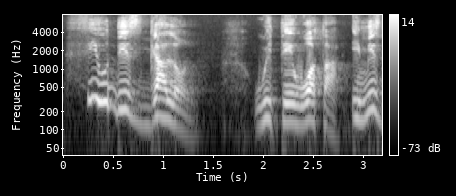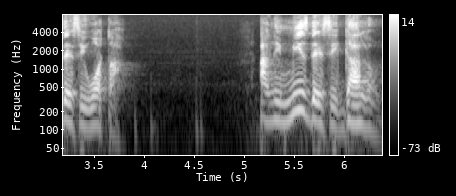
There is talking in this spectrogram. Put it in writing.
fill this gallon with a water, it means there's a water. And it means there's a gallon.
